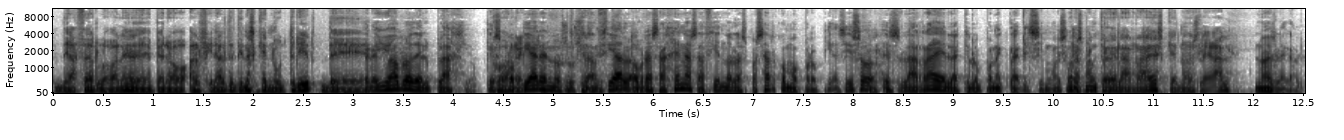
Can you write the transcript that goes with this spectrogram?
de, hacerlo, ¿vale? Pero al final te tienes que nutrir de... Pero yo hablo del plagio, que es copiar en lo sustancial obras ajenas haciéndolas pasar como propias. Y eso es la RAE la que lo pone clarísimo. Es bueno, es muy de la RAE es que no es legal. No es legal.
